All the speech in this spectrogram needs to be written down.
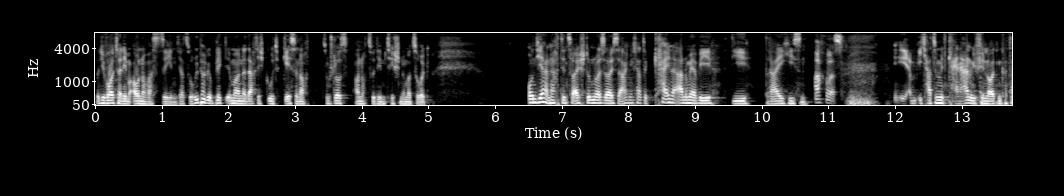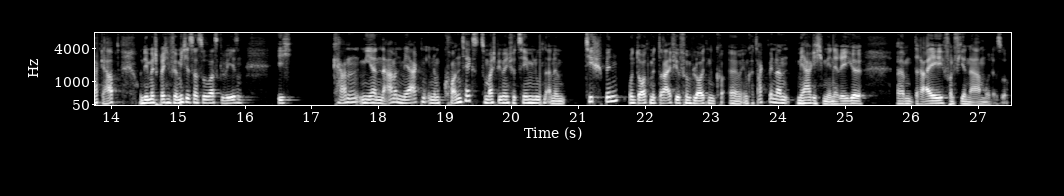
Und die wollte halt eben auch noch was sehen. Die hat so rübergeblickt immer und da dachte ich, gut, gehst du noch zum Schluss auch noch zu dem Tisch nochmal zurück. Und ja, nach den zwei Stunden, was soll ich sagen, ich hatte keine Ahnung mehr, wie die drei hießen. Ach was ich hatte mit keine Ahnung wie vielen Leuten Kontakt gehabt und dementsprechend für mich ist das sowas gewesen. Ich kann mir Namen merken in einem Kontext, zum Beispiel wenn ich für zehn Minuten an einem Tisch bin und dort mit drei, vier, fünf Leuten äh, im Kontakt bin, dann merke ich mir in der Regel ähm, drei von vier Namen oder so.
